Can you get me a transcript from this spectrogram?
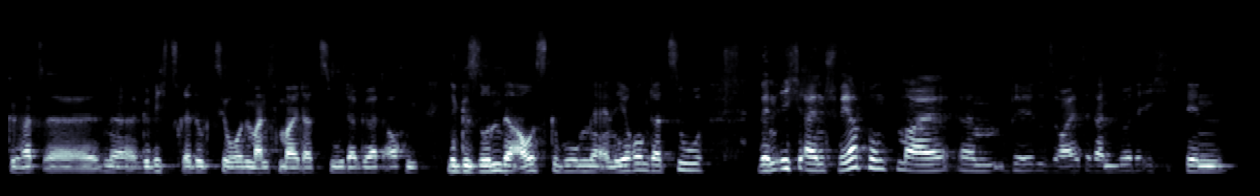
gehört äh, eine Gewichtsreduktion manchmal dazu, da gehört auch ein, eine gesunde, ausgewogene Ernährung dazu. Wenn ich einen Schwerpunkt mal ähm, bilden sollte, dann würde ich den,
